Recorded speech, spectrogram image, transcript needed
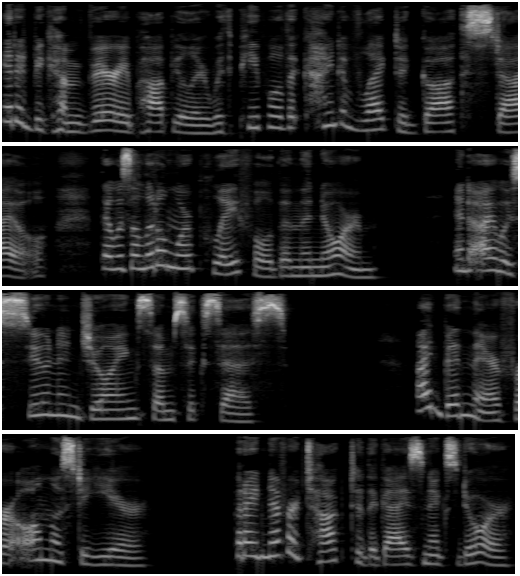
It had become very popular with people that kind of liked a goth style that was a little more playful than the norm, and I was soon enjoying some success. I'd been there for almost a year, but I'd never talked to the guys next door.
